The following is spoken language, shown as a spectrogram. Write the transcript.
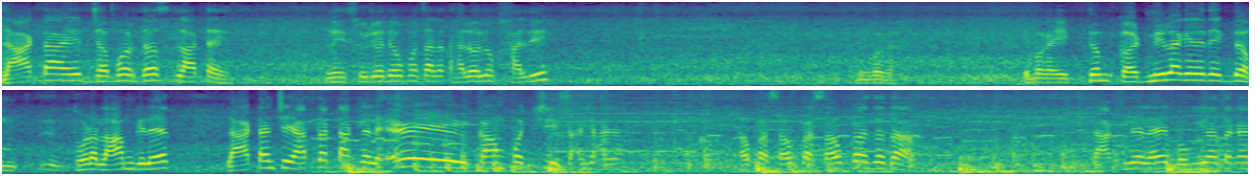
लाटा आहेत जबरदस्त लाटा आहेत आणि सूर्यदेव पण चालत हलवलो खाली. बघा. हे बघा एकदम कडणीला गेलेत एकदम. थोडा लांब गेलेत. लाटांचे यातलाच टाकलेले ए काम पच्चीस. सावका सावका सावका दादा. टाकलेलं आहे. बघूया आता काय.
